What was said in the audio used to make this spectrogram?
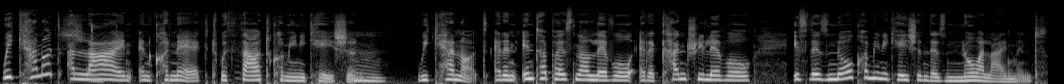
We cannot sure. align and connect without communication. Mm. We cannot. At an interpersonal level, at a country level, if there's no communication, there's no alignment.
